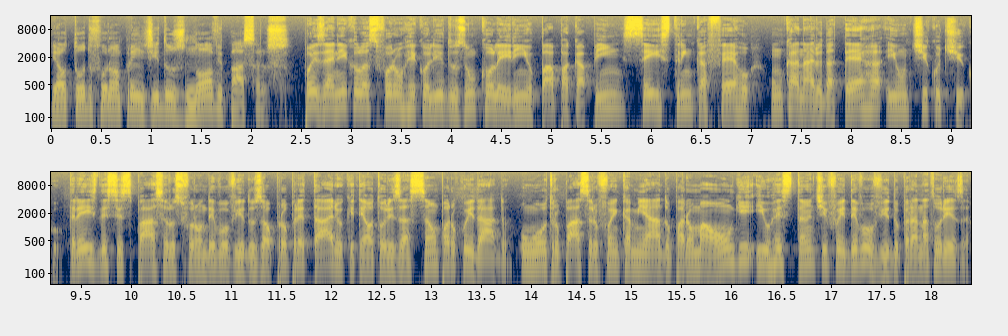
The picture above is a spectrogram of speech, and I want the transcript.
e ao todo foram apreendidos nove pássaros. Pois é, Nicolas, foram recolhidos um coleirinho papa-capim, seis trinca-ferro, um canário da terra e um tico-tico. Três desses pássaros foram devolvidos ao proprietário que tem autorização para o cuidado. Um outro pássaro foi encaminhado para uma ONG e o restante foi devolvido para a natureza.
